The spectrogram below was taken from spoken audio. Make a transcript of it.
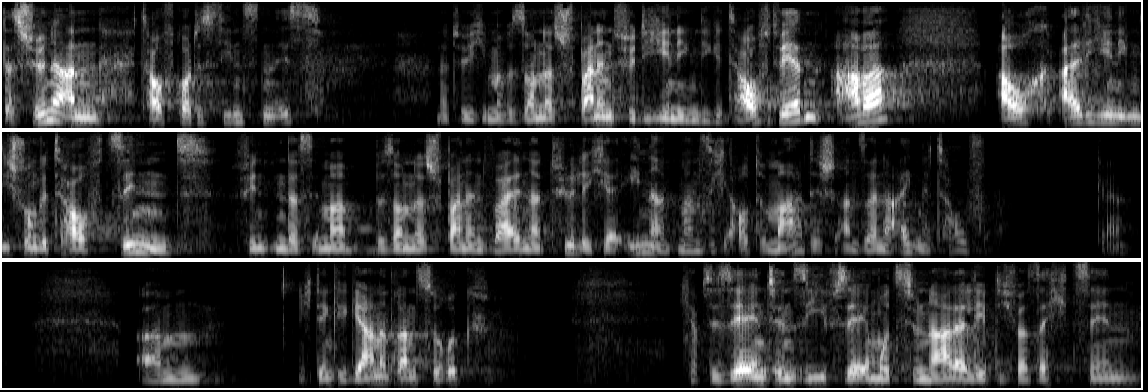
Das Schöne an Taufgottesdiensten ist natürlich immer besonders spannend für diejenigen, die getauft werden, aber auch all diejenigen, die schon getauft sind, finden das immer besonders spannend, weil natürlich erinnert man sich automatisch an seine eigene Taufe. Ähm, ich denke gerne dran zurück, ich habe sie sehr intensiv, sehr emotional erlebt. Ich war 16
